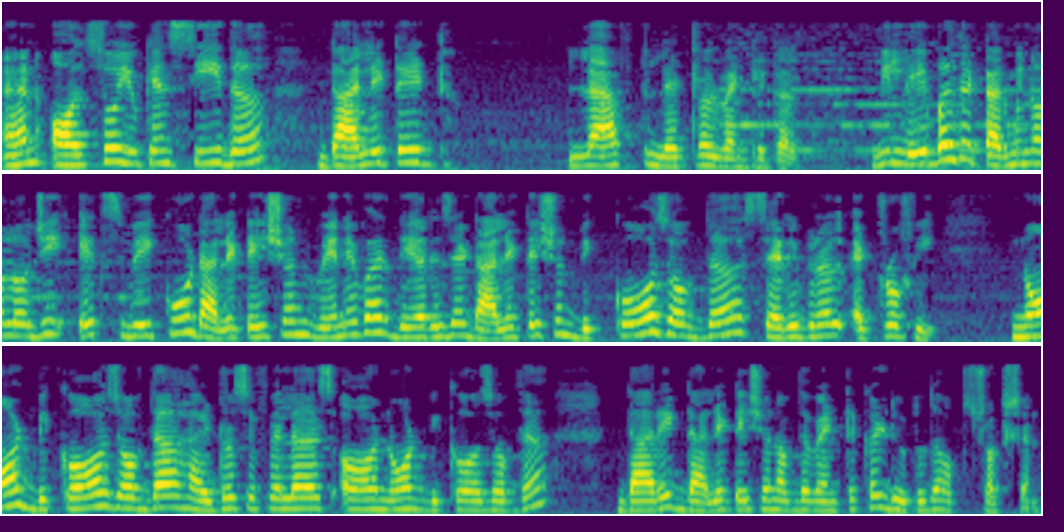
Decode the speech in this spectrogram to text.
and also you can see the dilated left lateral ventricle. We label the terminology ex vacuo dilatation whenever there is a dilatation because of the cerebral atrophy not because of the hydrocephalus or not because of the direct dilatation of the ventricle due to the obstruction.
